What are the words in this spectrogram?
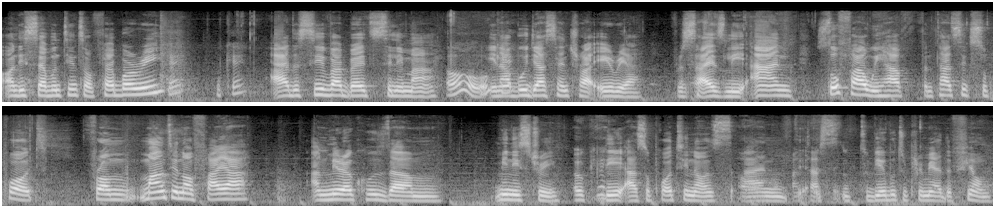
on the 17th of February okay, okay. at the Silverbird Cinema Oh, in. Abuja Central area, precisely. And so far, we have fantastic support from Mountain of Fire and Miracles um, Ministry. Okay. They are supporting us and fantastic. to be able to premiere the film.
